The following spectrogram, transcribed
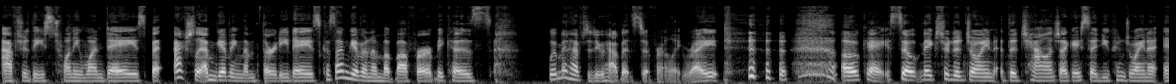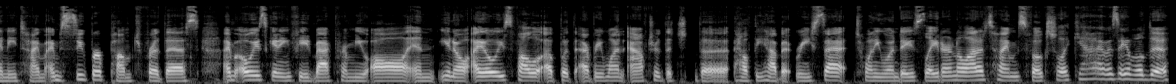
after these 21 days. But actually, I'm giving them 30 days because I'm giving them a buffer because women have to do habits differently, right? okay, so make sure to join the challenge. Like I said, you can join at any time. I'm super pumped for this. I'm always getting feedback from you all, and you know, I always follow up with everyone after the the healthy habit reset 21 days later. And a lot of times, folks are like, "Yeah, I was able to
